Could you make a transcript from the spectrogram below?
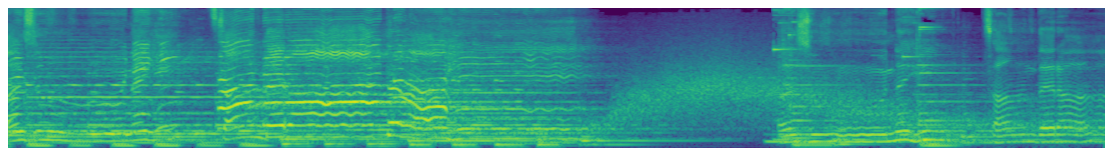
अजूनही चांदरात आहे. अजूनही चांदरात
